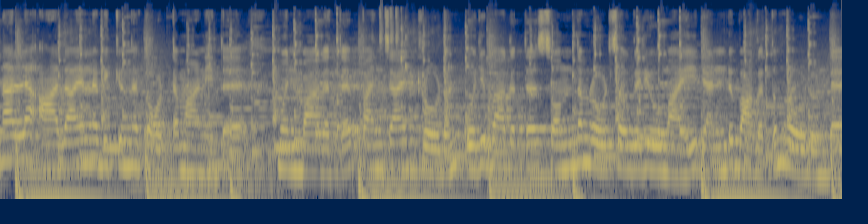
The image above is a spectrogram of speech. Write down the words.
നല്ല ആദായം ലഭിക്കുന്ന തോട്ടമാണിത്. മുൻഭാഗത്ത് പഞ്ചായത്ത് റോഡും ഒരു ഭാഗത്ത് സ്വന്തം റോഡ് സൗകര്യവുമായി രണ്ട് ഭാഗത്തും റോഡുണ്ട്.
